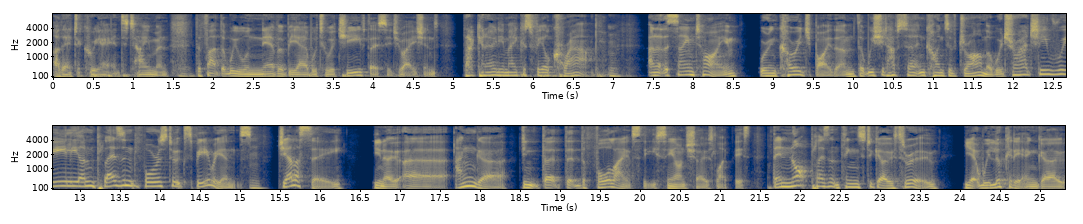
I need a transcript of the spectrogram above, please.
are there to create entertainment. Mm. The fact that we will never be able to achieve those situations that can only make us feel crap. Mm. And at the same time, we're encouraged by them that we should have certain kinds of drama, which are actually really unpleasant for us to experience. Jealousy, you know, uh, anger, the, the, the fallouts that you see on shows like this, they're not pleasant things to go through. Yet we look at it and go,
